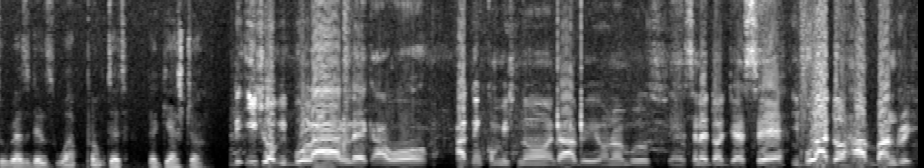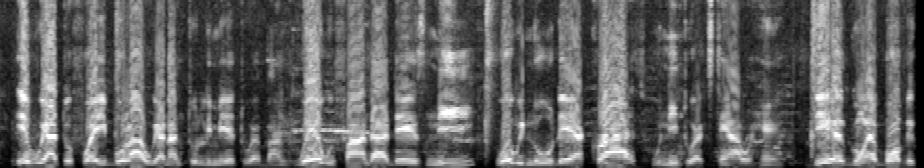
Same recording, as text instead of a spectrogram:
to residents what prompted the gesture. The issue of Ebola, like our acting commissioner and that the honorable uh, senator just said, Ebola don't have boundary. If we are to fight Ebola, we are not to limit it to a boundary. Where we find that there is need, where we know there are cries, we need to extend our hand. They have gone above the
